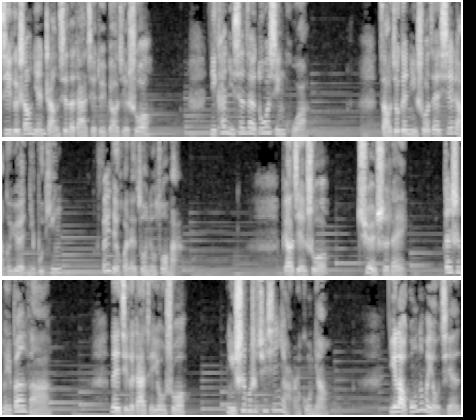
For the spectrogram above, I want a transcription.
几个稍年长些的大姐对表姐说：“你看你现在多辛苦啊！早就跟你说再歇两个月，你不听，非得回来做牛做马。”表姐说：“确实累，但是没办法啊。”那几个大姐又说：“你是不是缺心眼儿啊，姑娘？你老公那么有钱，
